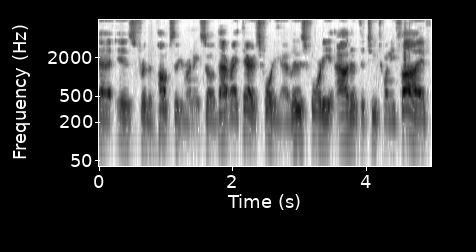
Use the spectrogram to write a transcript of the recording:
uh, is for the pumps that you're running. So that right there is 40. I lose 40 out of the 225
